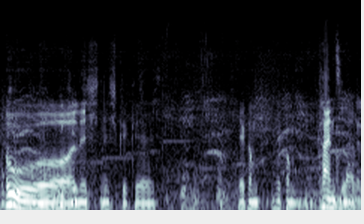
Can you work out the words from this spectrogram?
Okay. Oh, gekillt. nicht, nicht gekillt. Hier kommt, hier kommt kein Slap. Ich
